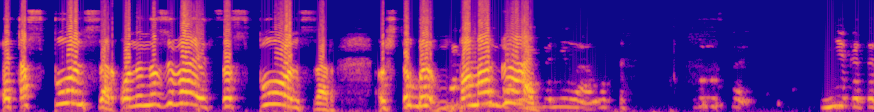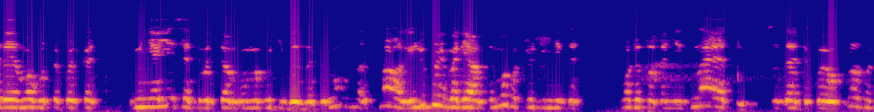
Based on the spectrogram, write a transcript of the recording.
Это спонсор, он и называется спонсор, чтобы Я помогать. поняла. Ну, просто некоторые могут такой сказать, у меня есть это вот там, могу тебе заказать. Ну, мало ли, любые варианты могут, люди не, может кто-то не знает, задать такой вопрос.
